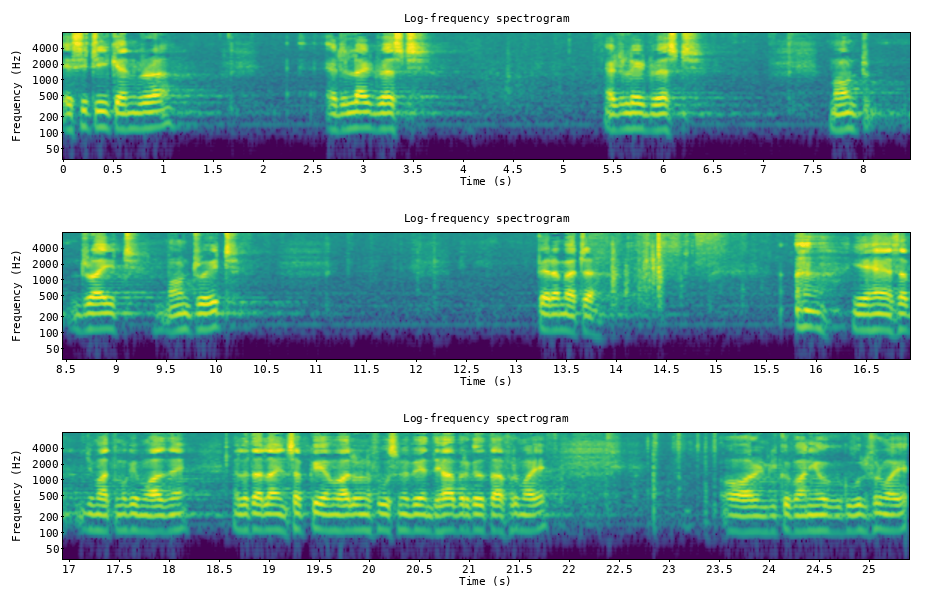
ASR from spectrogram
A C T Canberra Adelaide West Adelaide West Mount Druitt Mount Druitt Parramatta یہ ہیں سب جماعتوں کے موازنے اللہ تعالیٰ ان سب کے اموال و نفوس میں بے انتہا برکت عطا فرمائے اور ان کی قربانیوں کو قبول فرمائے۔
